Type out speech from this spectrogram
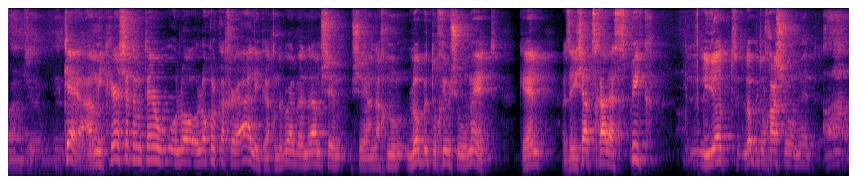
אה, אה, כן, המקרה שאתה מתאר הוא לא, לא כל כך ריאלי, כי אנחנו מדברים על בן אדם שאנחנו לא בטוחים שהוא מת. כן? אז האישה צריכה להספיק להיות לא בטוחה שהוא. אה,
